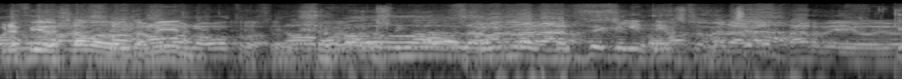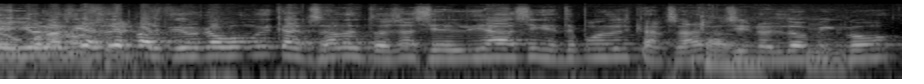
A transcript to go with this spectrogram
prefiero el sábado también. Que de yo los días de partido acabo muy cansado, entonces así el día siguiente puedo descansar, si no el domingo.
